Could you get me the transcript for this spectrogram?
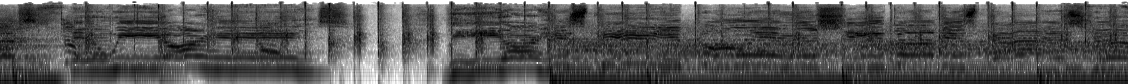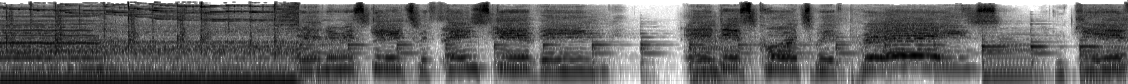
us, and we are His. We are His people and the sheep of His pasture. Enter his gates with thanksgiving and his courts with praise. Give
